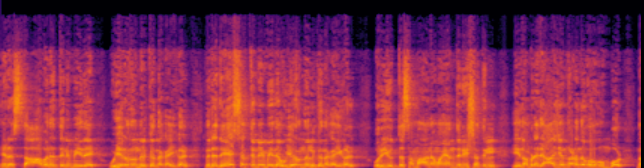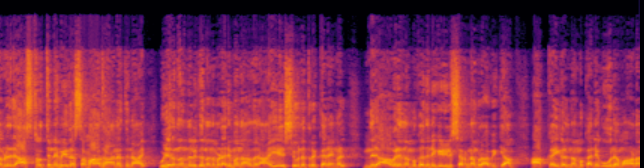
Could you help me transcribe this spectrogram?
നിന്റെ സ്ഥാപനത്തിന് മീതെ ഉയർന്നു നിൽക്കുന്ന കൈകൾ നിന്റെ ദേശത്തിന് മീതെ ഉയർന്നു നിൽക്കുന്ന കൈകൾ ഒരു യുദ്ധസമാനമായ അന്തരീക്ഷത്തിൽ ഈ നമ്മുടെ രാജ്യം കടന്നു പോകുമ്പോൾ നമ്മുടെ രാഷ്ട്രത്തിന്റെ മീതെ സമാധാനത്തിനായി ഉയർന്നു നിൽക്കുന്ന നമ്മുടെ അരുമനാഥനായ യേശുവിന്റെ തൃക്കരങ്ങൾ ഇന്ന് രാവിലെ നമുക്ക് അതിന് കീഴിൽ ശരണം പ്രാപിക്കാം. ആ കൈകൾ നമുക്ക് അനുകൂലമാണ്.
